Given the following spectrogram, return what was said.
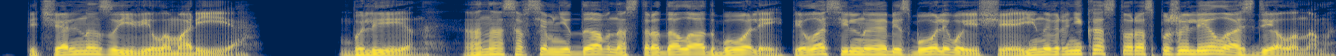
— печально заявила Мария. «Блин, она совсем недавно страдала от боли, пила сильное обезболивающее и наверняка сто раз пожалела о сделанном.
